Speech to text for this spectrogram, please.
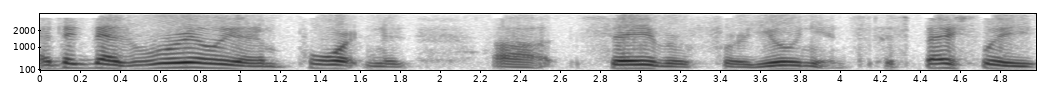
I think that's really an important uh, saver for unions, especially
